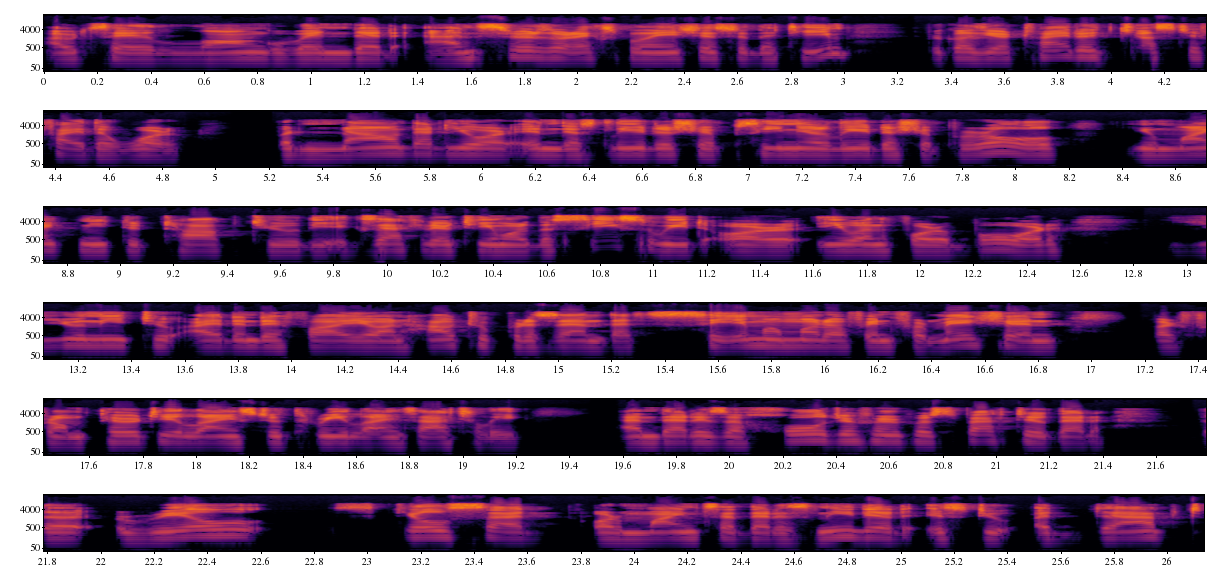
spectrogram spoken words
I would say, long winded answers or explanations to the team because you're trying to justify the work. But now that you are in this leadership, senior leadership role, you might need to talk to the executive team or the C suite or even for a board you need to identify on how to present that same amount of information, but from 30 lines to three lines actually. And that is a whole different perspective that the real skill set or mindset that is needed is to adapt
